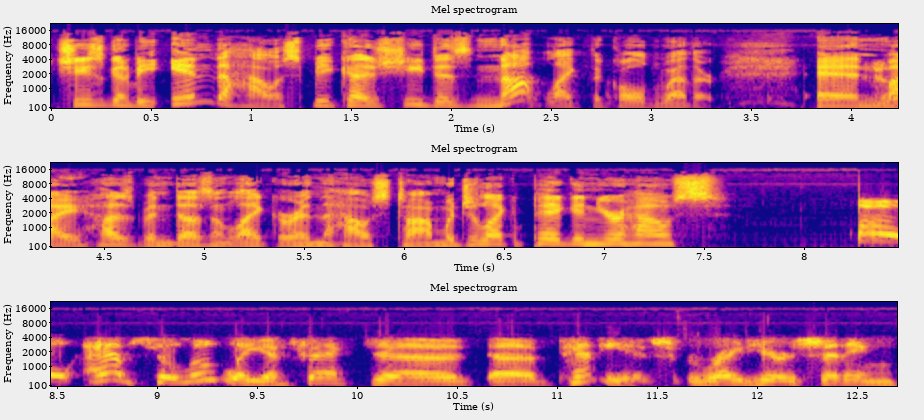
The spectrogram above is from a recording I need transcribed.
she's going to be in the house because she does not like the cold weather. And my husband doesn't like her in the house, Tom. Would you like a pig in your house? Oh, absolutely. In fact, uh, uh, Penny is right here sitting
